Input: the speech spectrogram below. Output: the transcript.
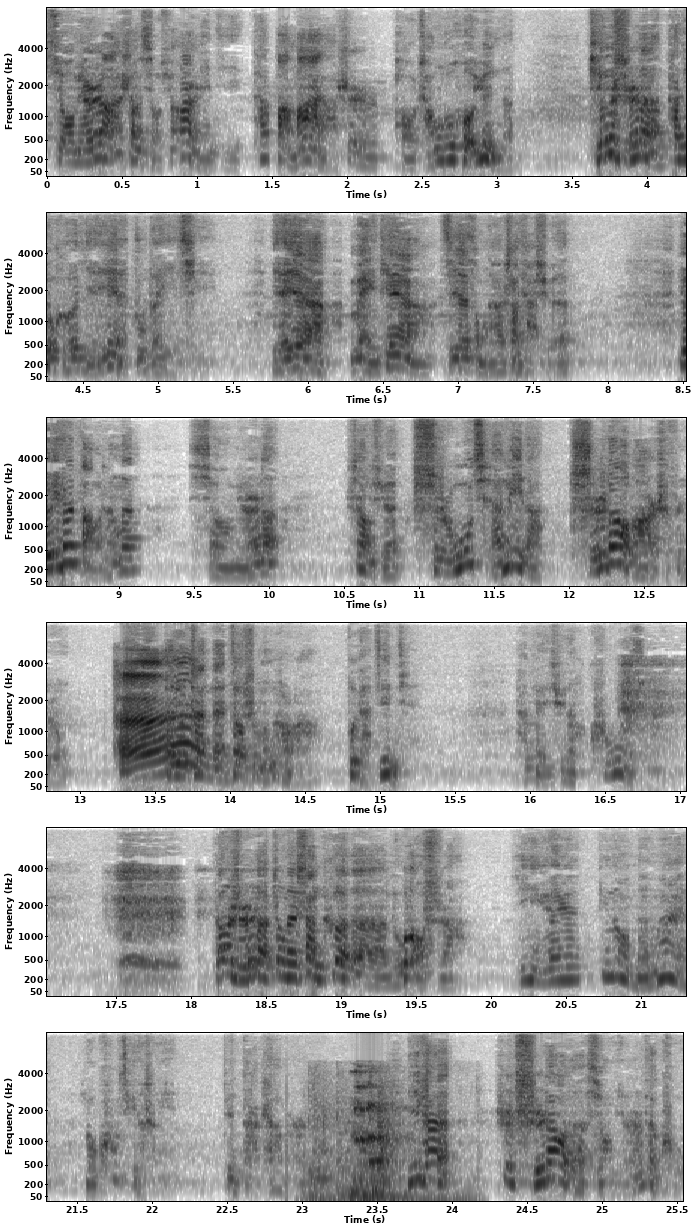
小明啊，上小学二年级，他爸妈呀是跑长途货运的，平时呢他就和爷爷住在一起，爷爷啊每天啊接送他上下学。有一天早上呢，小明呢上学史无前例的迟到了二十分钟，他就站在教室门口啊不敢进去，还委屈的哭了起来。当时呢正在上课的刘老师啊隐隐约约听到门外有哭泣的声音，便打开了门，一看是迟到的小明在哭，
